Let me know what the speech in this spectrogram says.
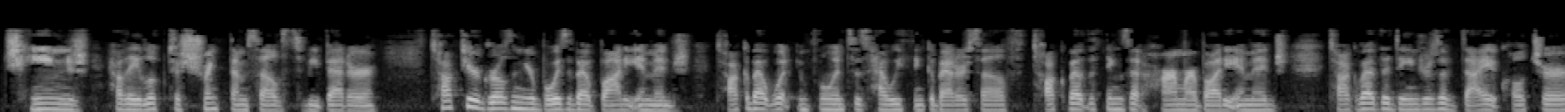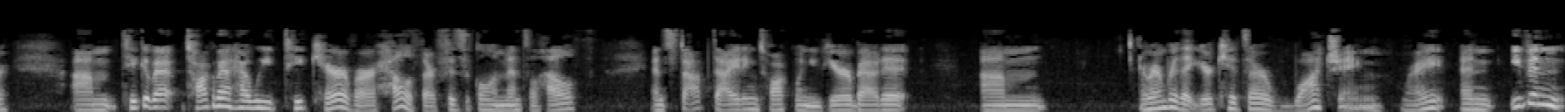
change how they look to shrink themselves to be better. Talk to your girls and your boys about body image. Talk about what influences how we think about ourselves. Talk about the things that harm our body image. Talk about the dangers of diet culture. Um, take about, talk about how we take care of our health, our physical and mental health and stop dieting talk when you hear about it. Um, remember that your kids are watching, right? And even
